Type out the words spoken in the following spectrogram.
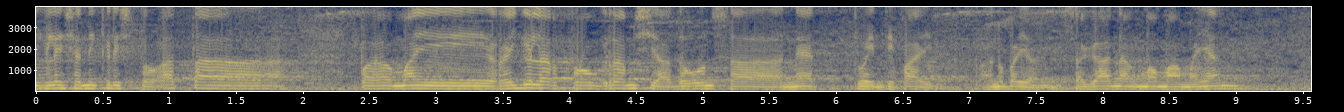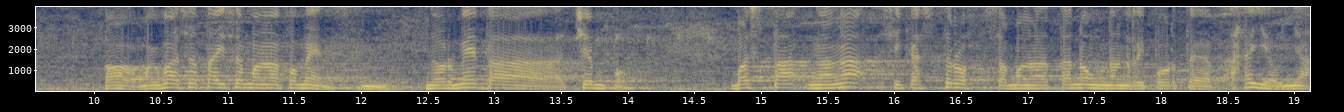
Iglesia ni Cristo at pa, may regular program siya doon sa Net 25. Ano ba 'yon? Sa ganang mamamayan. Oh, magbasa tayo sa mga comments. Hmm. Normeta Chempo. Basta nga nga si Castro sa mga tanong ng reporter, ayaw niya.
